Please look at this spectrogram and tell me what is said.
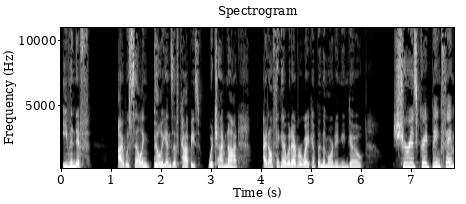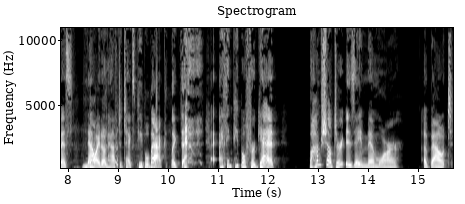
Even if I was selling billions of copies, which I'm not, I don't think I would ever wake up in the morning and go, sure is great being famous. Now I don't have to text people back like that. I think people forget Bomb Shelter is a memoir about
